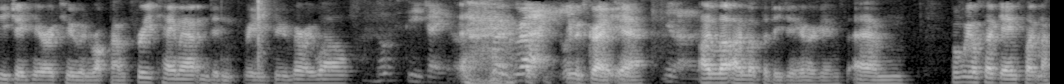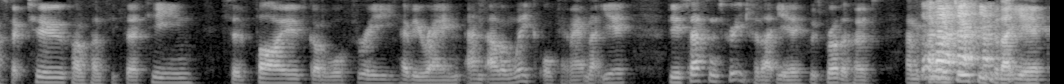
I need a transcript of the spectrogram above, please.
DJ Hero 2 and Rock Band 3 came out and didn't really do very well. I loved DJ. It was so great. It was great, a- yeah. You know. I, lo- I love the DJ Hero games. Um, but we also had games like Mass Effect 2, Final Fantasy 13, Civ 5, God of War 3, Heavy Rain, and Alan Wake all came out in that year. The Assassin's Creed for that year was Brotherhood, and the Call of Duty for that year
